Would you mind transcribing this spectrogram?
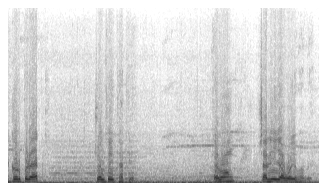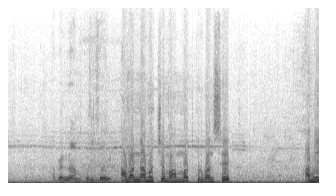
একের উপর এক চলতেই থাকে এবং চালিয়ে যাব এভাবে। আপনার নাম পরিচয়? আমার নাম হচ্ছে মোহাম্মদ কুরবান শেখ। আমি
